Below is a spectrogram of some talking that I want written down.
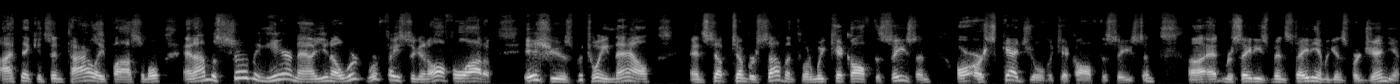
I think it's entirely possible. And I'm assuming here now, you know, we're, we're facing an awful lot of issues between now and September 7th when we kick off the season or are scheduled to kick off the season uh, at Mercedes-Benz Stadium against Virginia.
